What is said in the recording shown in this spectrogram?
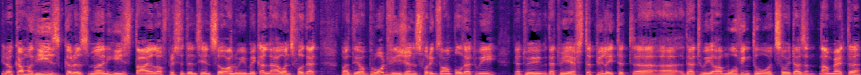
you know, come with his charisma and his style of presidency and so on. We make allowance for that, but there are broad visions, for example, that we that we that we have stipulated uh, uh, that we are moving towards. So it doesn't now matter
